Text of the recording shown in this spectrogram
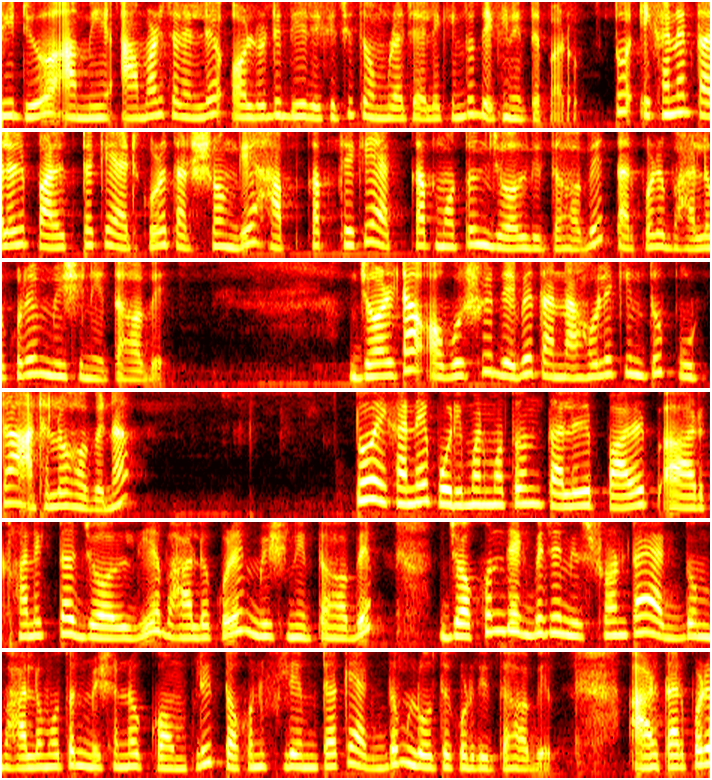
ভিডিও আমি আমার চ্যানেলে অলরেডি দিয়ে রেখেছি, তোমরা চাইলে কিন্তু দেখে নিতে পারো। তো এখানে তালের পাল্পটাকে অ্যাড করে তার সঙ্গে হাফ কাপ থেকে এক কাপ মতন জল দিতে হবে, তারপরে ভালো করে মিশিয়ে নিতে হবে। জলটা অবশ্যই দেবে, তা না হলে কিন্তু পুরটা আঠালো হবে না। তো এখানে পরিমাণ মতন তালের পাল্প আর খানিকটা জল দিয়ে ভালো করে মিশিয়ে নিতে হবে। যখন দেখবে যে মিশ্রণটা একদম ভালো মতন মেশানো কমপ্লিট তখন ফ্লেমটাকে একদম লোতে করে দিতে হবে। আর তারপরে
